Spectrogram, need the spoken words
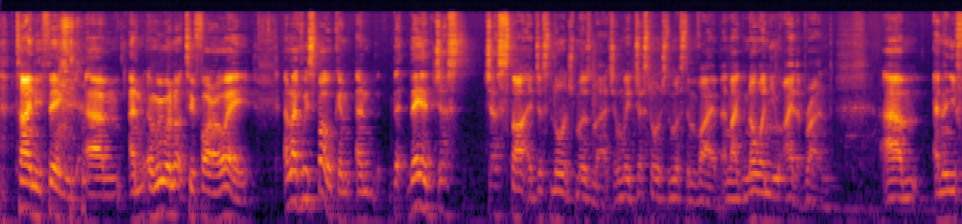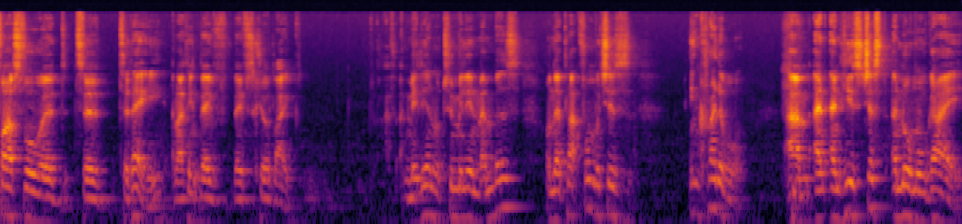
tiny thing, um, and and we were not too far away, and like we spoke, and and they had just just started, just launched Muzmatch, and we just launched the Muslim Vibe, and like no one knew either brand. Um, and then you fast forward to today, and I think they've they've secured like a million or two million members on their platform, which is incredible. Um, and, and he's just a normal guy,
